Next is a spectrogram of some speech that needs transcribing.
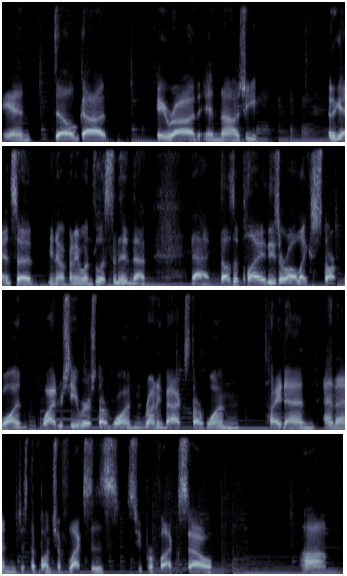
and Dell got A Rod and Najee. And again, so you know, if anyone's listening that that doesn't play, these are all like start one wide receiver, start one running back, start one tight end, and then just a bunch of flexes, super flex. So, um,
